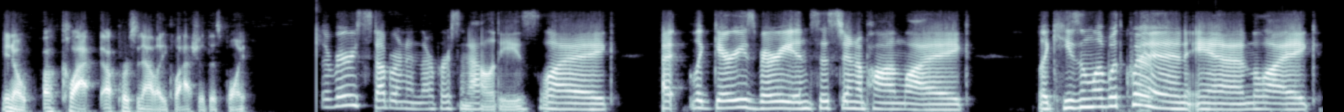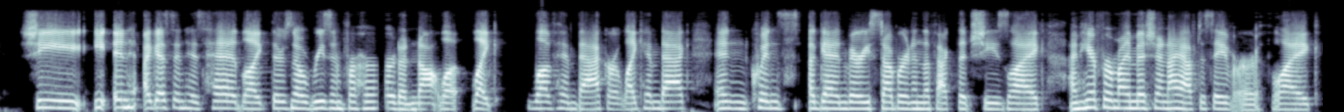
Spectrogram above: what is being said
you know, a cla- a personality clash at this point. They're very stubborn in their personalities. Like, I, like Gary's very insistent upon like, like he's in love with Quinn, and like she, in I guess in his head, like there's no reason for her to not love, like love him back or like him back. And Quinn's again very stubborn in the fact that she's like, I'm here for my mission. I have to save Earth. Like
